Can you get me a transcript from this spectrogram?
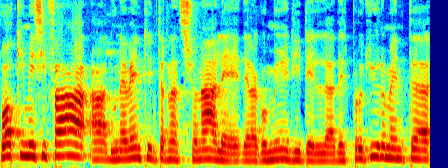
Pochi mesi fa ad un evento internazionale della community del, del procurement eh,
